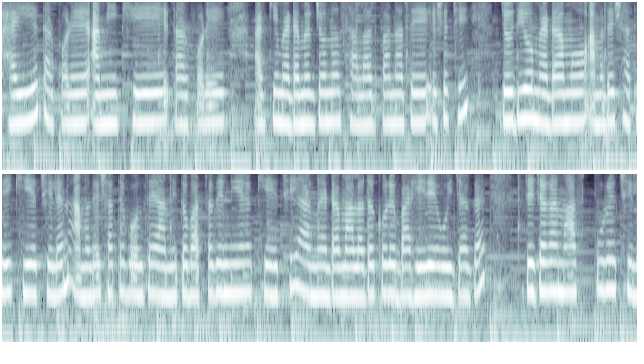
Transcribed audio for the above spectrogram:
খাইয়ে তারপরে আমি খেয়ে তারপরে আর কি ম্যাডামের জন্য সালাদ বানাতে এসেছি। যদিও ম্যাডামও আমাদের সাথেই খেয়েছিলেন। আমাদের সাথে বলতে আমি তো বাচ্চাদের নিয়ে খেয়েছি আর ম্যাডাম আলাদা করে বাহিরে ওই জায়গায় যে জায়গায় মাছ পুড়ে ছিল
